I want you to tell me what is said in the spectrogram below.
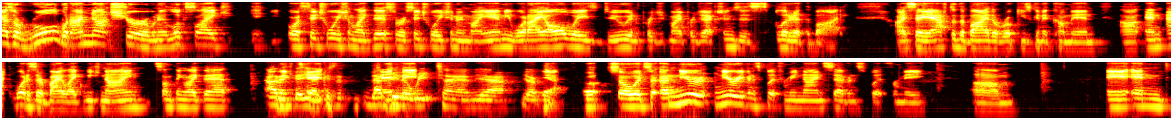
as a rule, when I'm not sure, when it looks like or a situation like this or a situation in Miami, what I always do in my projections is split it at the bye. I say after the bye, the rookie's going to come in. Uh, and what is their by like week nine, something like that? I think that, yeah, because that'd be the week ten. Yeah, yep. Yeah. So it's a near near even split for me, nine seven split for me. Um, and, and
